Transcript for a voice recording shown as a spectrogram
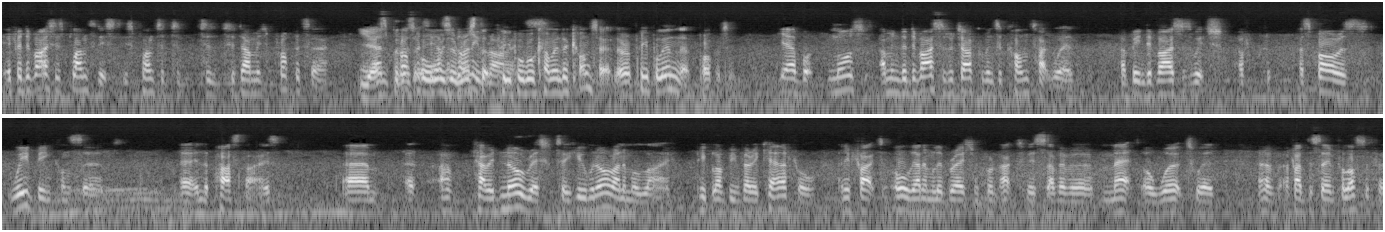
if a device is planted, it's, it's planted to, to, to, damage property. Yes, and but there's always a risk any that people will come into contact. There are people in that property. Yeah, but most, I mean, the devices which I've come into contact with have been devices which, have, as far as we've been concerned, uh, in the past, that is, um, Uh, have carried no risk to human or animal life. People have been very careful, and in fact, all the Animal Liberation Front activists I've ever met or worked with have, have had the same philosophy.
